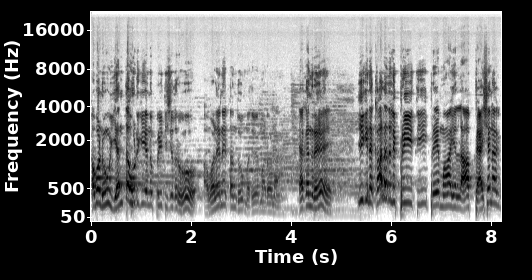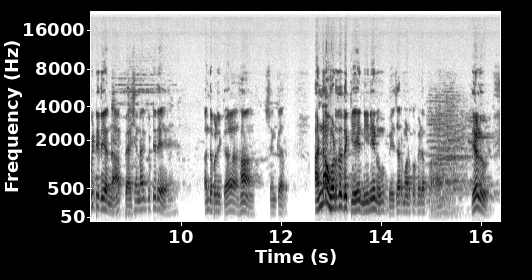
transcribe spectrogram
ಅವನು ಎಂತ ಹುಡುಗಿಯನ್ನು ಪ್ರೀತಿಸಿದರೂ ಅವಳನ್ನೇ ತಂದು ಮದುವೆ ಮಾಡೋಣ. ಯಾಕಂದ್ರೆ ಈಗಿನ ಕಾಲದಲ್ಲಿ ಪ್ರೀತಿ, ಪ್ರೇಮ ಎಲ್ಲ ಪ್ಯಾಷನ್ ಆಗಿಬಿಟ್ಟಿದೆ ಅಣ್ಣ ಪ್ಯಾಷನ್ ಆಗಿಬಿಟ್ಟಿದೆ. ಅಂದ ಬಳಿಕ, ಹಾ, ಶಂಕರ್ ಅಣ್ಣ ಹೊಡೆದದಕ್ಕೆ ನೀನೇನು ಬೇಜಾರು ಮಾಡ್ಕೋಬೇಡಪ್ಪ. ಹೇಳು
